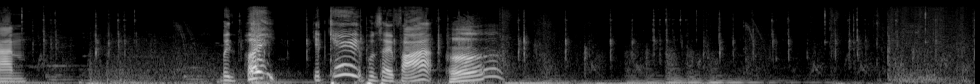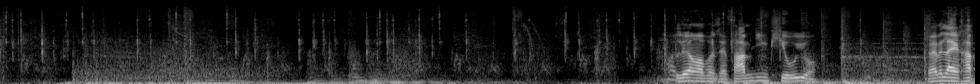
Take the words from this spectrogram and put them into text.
งาน เป็น เฮ้ยเย็ดแค่พ่นสายฟ้า เรื่องเอาผลสายฟ้ามันยิ่งพิ้วอยู่ ไม่เป็นไรครับ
